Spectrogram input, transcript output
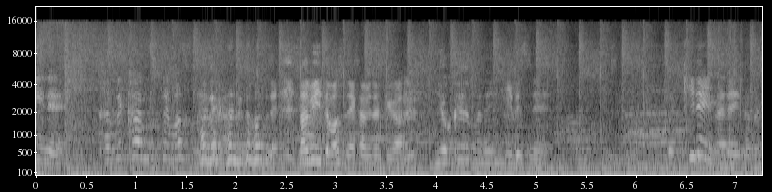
ていいね風感じてますね。風感じてますね。なびいてますね髪の毛が。い横山レイナいですね。綺麗なレイナだから。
